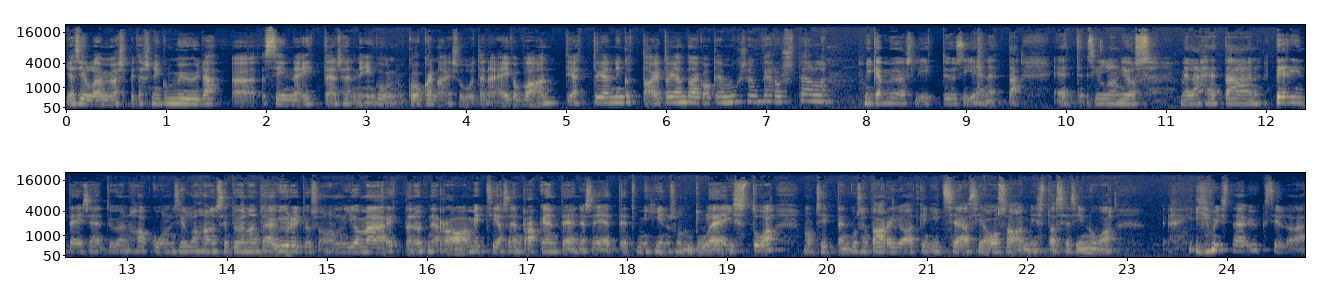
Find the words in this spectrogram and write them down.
Ja silloin myös pitäisi niin kuin myydä äh, sinne itsensä niin kuin kokonaisuutena, eikä vaan tiettyjen niin kuin taitojen tai kokemuksen perusteella mikä myös liittyy siihen, että, että silloin jos me lähdetään perinteiseen työnhakuun, niin silloinhan se työnantajayritys on jo määrittänyt ne raamit ja sen rakenteen ja se, että, että mihin sun tulee istua. Mutta sitten kun sä tarjoatkin itseäsi ja osaamista ja sinua ihmistä ja yksilöä,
